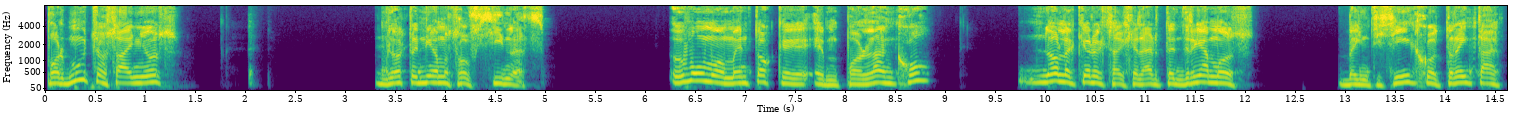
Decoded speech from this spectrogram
por muchos años no teníamos oficinas. Hubo un momento que en Polanco, no le quiero exagerar, tendríamos 25, 30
